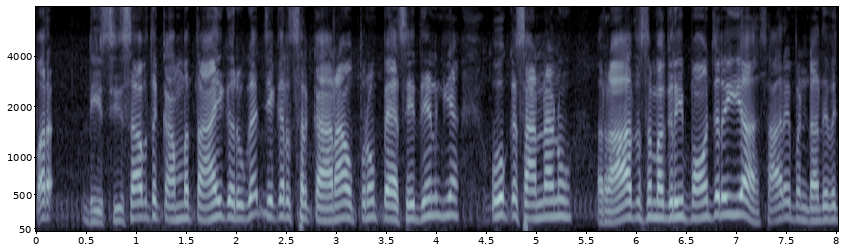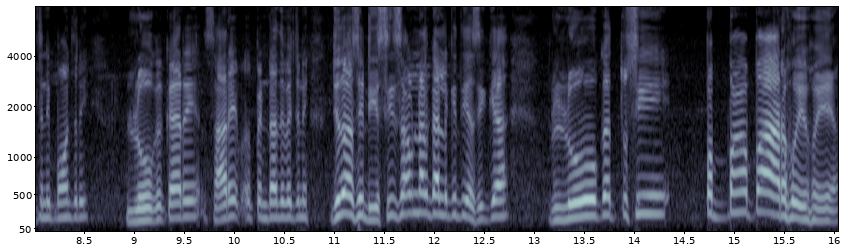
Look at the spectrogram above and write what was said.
ਪਰ ਡੀਸੀ ਸਾਹਿਬ ਤਾਂ ਕੰਮ ਤਾਂ ਹੀ ਕਰੂਗਾ, ਜੇਕਰ ਸਰਕਾਰਾਂ ਉੱਪਰੋਂ ਪੈਸੇ ਦੇਣਗੀਆਂ, ਉਹ ਕਿਸਾਨਾਂ ਨੂੰ ਰਾਤ ਸਮੱਗਰੀ ਪਹੁੰਚ ਰਹੀ ਆ, ਸਾਰੇ ਪਿੰਡਾਂ ਦੇ ਵਿੱਚ ਨਹੀਂ ਪਹੁੰਚ ਰਹੀ, ਲੋਕ ਕਹਿ ਰਹੇ ਸਾਰੇ ਪਿੰਡਾਂ ਦੇ ਵਿੱਚ ਨਹੀਂ। ਜਦੋਂ ਅਸੀਂ ਡੀਸੀ ਸਾਹਿਬ ਨਾਲ ਗੱਲ ਕੀਤੀ, ਅਸੀਂ ਕਿਹਾ, ਲੋਕ, ਤੁਸੀਂ ਪੱਬਾਂ ਭਾਰ ਹੋਏ ਹੋਏ ਆ,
